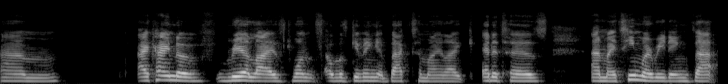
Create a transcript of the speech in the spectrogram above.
um, I kind of realized once I was giving it back to my like editors and my team were reading that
